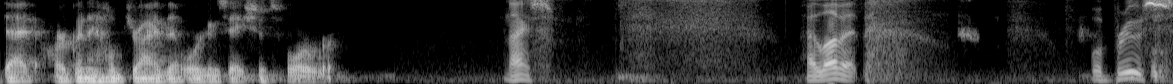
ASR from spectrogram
that are going to help drive the organizations forward. Nice. I love it. Well, Bruce,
